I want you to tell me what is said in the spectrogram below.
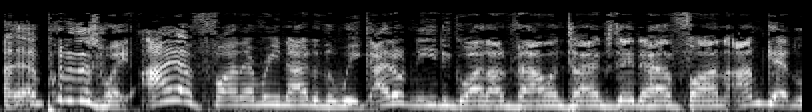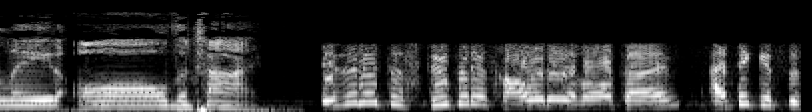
Uh, put it this way, I have fun every night of the week. I don't need to go out on Valentine's Day to have fun. I'm getting laid all the time. Isn't it the stupidest holiday of all time? I think it's the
